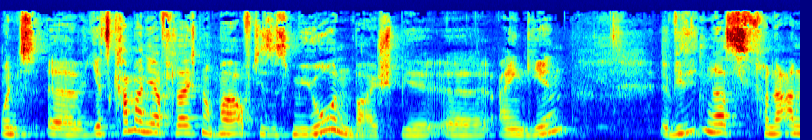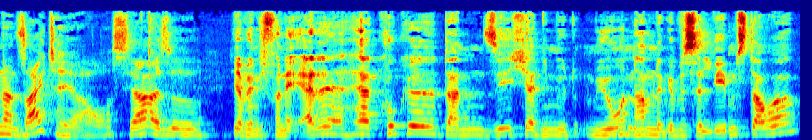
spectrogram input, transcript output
Und äh, jetzt kann man ja vielleicht noch mal auf dieses Myonenbeispiel äh, eingehen. Wie sieht denn das von der anderen Seite her aus? Ja, also ja, wenn ich von der Erde her gucke, dann sehe ich ja, die Myonen haben eine gewisse Lebensdauer.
